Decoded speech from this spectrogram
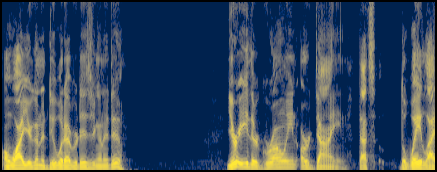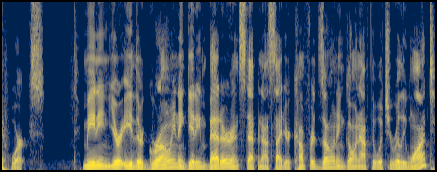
on why you're going to do whatever it is you're going to do. You're either growing or dying. That's the way life works. Meaning you're either growing and getting better and stepping outside your comfort zone and going after what you really want,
